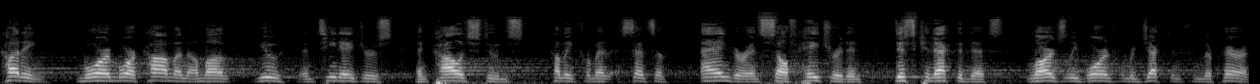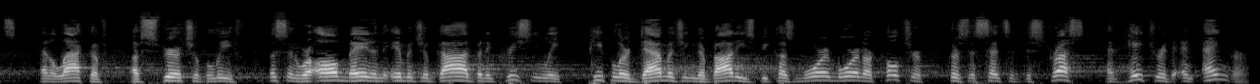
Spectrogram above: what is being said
Cutting more and more common among youth and teenagers and college students coming from a sense of anger and self-hatred and disconnectedness, largely born from rejection from their parents and a lack of, of spiritual belief. Listen, we're all made in the image of God, but increasingly people are damaging their bodies because more and more in our culture, there's a sense of distrust and hatred and anger.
